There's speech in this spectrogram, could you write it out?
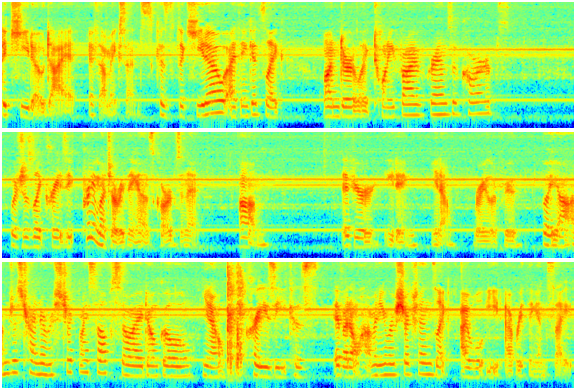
the keto diet if that makes sense. Because the keto i think it's like under like 25 grams of carbs which is like crazy. Pretty much everything has carbs in it um if you're eating you know regular food but yeah, I'm just trying to restrict myself so I don't go, you know, crazy because if I don't have any restrictions, like I will eat everything in sight.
